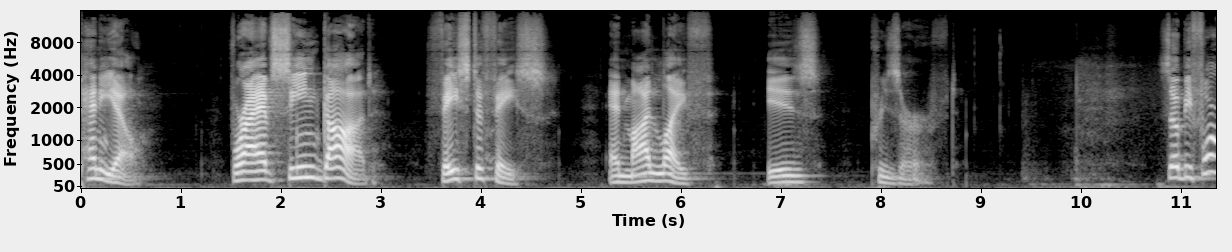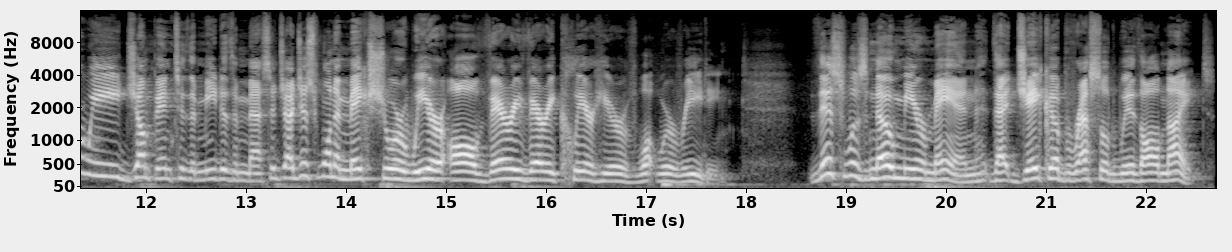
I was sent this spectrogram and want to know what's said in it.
Peniel, for I have seen God face to face, and my life is preserved. So, before we jump into the meat of the message, I just want to make sure we are all very, very clear here of what we're reading. This was no mere man that Jacob wrestled with all night,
